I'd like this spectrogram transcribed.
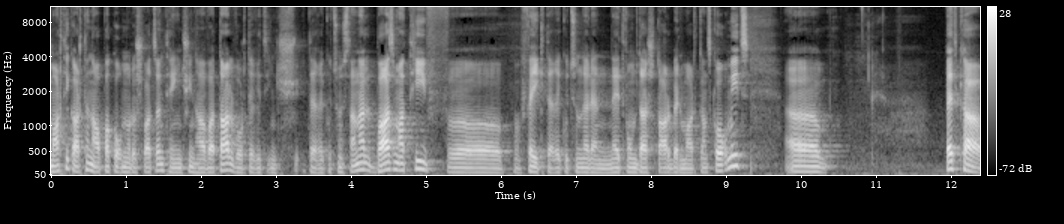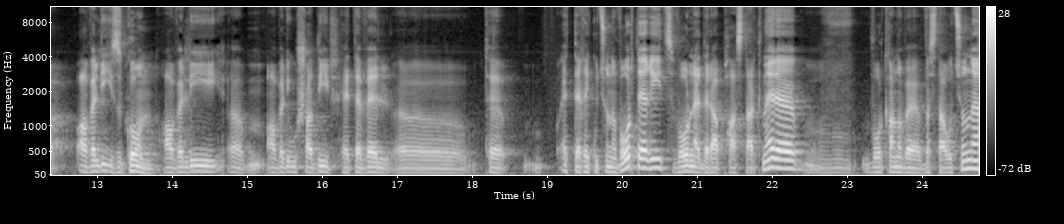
մարդիկ արդեն ապակողնորոշված են թե ինչին հավատալ, որտեղից ինչ տեղեկություն ստանալ։ Բազմաթիվ ֆեյք տեղեկություններ են նետվում դաշ տարբեր մարդկանց կողմից։ Պետքա ավելի զգոն, ավելի ավելի ուրախadir հետևել թե այդ տեղեկությունը որտեղից, որն է դրա փաստարկները, որքանով է վստահությունը,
